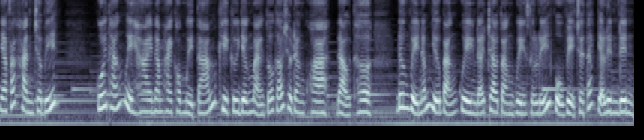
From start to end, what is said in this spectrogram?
Nhà phát hành cho biết, Cuối tháng 12 năm 2018, khi cư dân mạng tố cáo Châu Đăng Khoa, Đào Thơ, đơn vị nắm giữ bản quyền đã trao toàn quyền xử lý vụ việc cho tác giả Linh Linh.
